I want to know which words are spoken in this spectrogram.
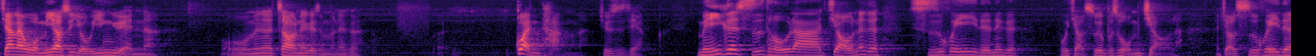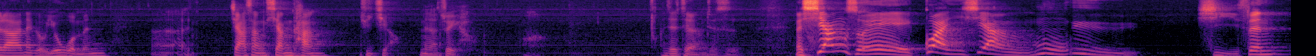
将来我们要是有因缘呢，我们要造那个什么那个灌堂啊，就是这样，每一颗石头啦，搅那个石灰的那个，我搅石灰不是我们搅了，搅石灰的啦，那个由我们呃加上香汤去搅，那样最好啊。就这样就是，那香水灌向沐浴洗身，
